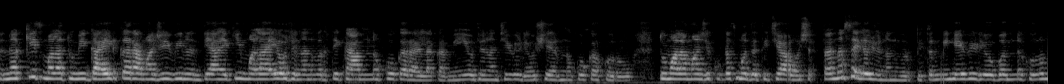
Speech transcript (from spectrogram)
नक्कीच मला तुम्ही गाईड करा माझी विनंती आहे की मला योजनांवरती काम नको करायला का? मी योजनांचे व्हिडिओ शेअर नको का करू? तुम्हाला माझी कुठंच मदतीची आवश्यकता नसेल योजनांवरती तर मी हे व्हिडिओ बंद करून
